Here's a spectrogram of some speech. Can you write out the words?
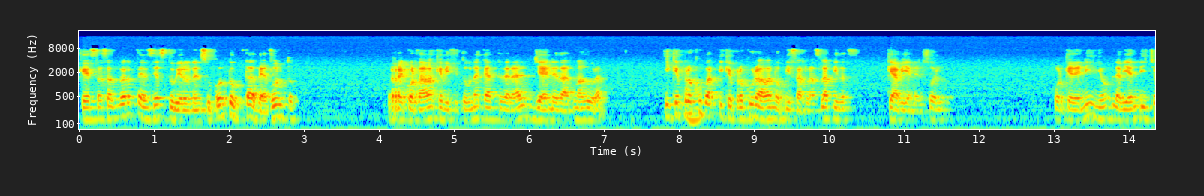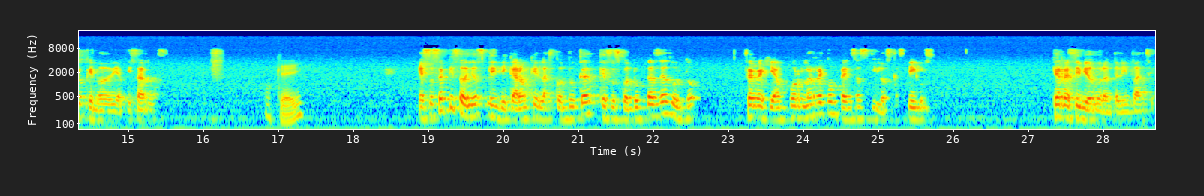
que estas advertencias tuvieron en su conducta de adulto. Recordaba que visitó una catedral ya en edad madura y que, y que procuraba no pisar las lápidas que había en el suelo porque de niño le habían dicho que no debía pisarlas. Ok. Esos episodios le indicaron que, las conductas, que sus conductas de adulto se regían por las recompensas y los castigos que recibió durante la infancia.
